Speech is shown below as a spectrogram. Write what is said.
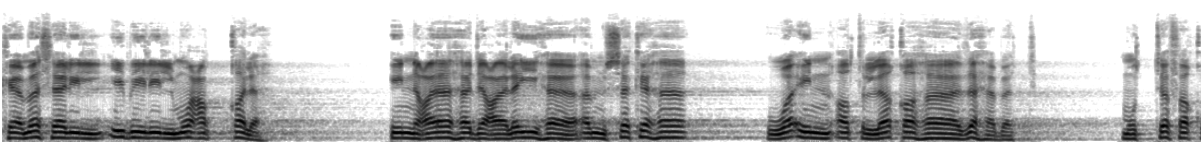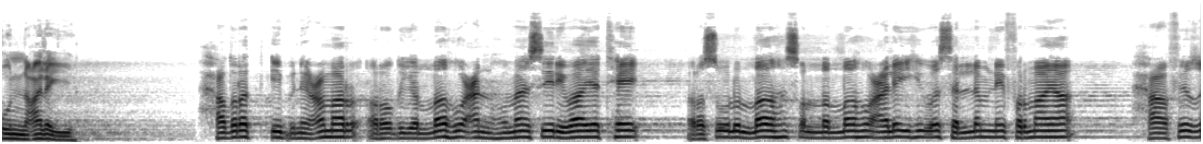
كمثل الإبل المعقلة، إن عاهد عليها أمسكها وإن أطلقها ذهبت، متفق عليه. حضرت ابن عمر رضی اللہ عنہما سے روایت ہے رسول اللہ صلی اللہ علیہ وسلم نے فرمایا، حافظ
